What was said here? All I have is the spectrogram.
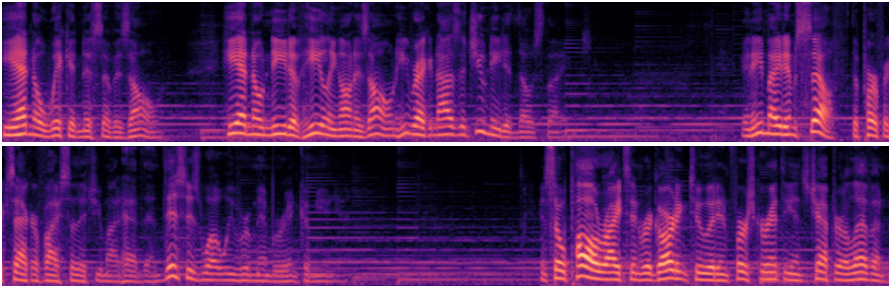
he had no wickedness of his own. He had no need of healing on his own. He recognized that you needed those things. And he made himself the perfect sacrifice so that you might have them. This is what we remember in communion. And so Paul writes in regarding to it in 1 Corinthians chapter 11.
